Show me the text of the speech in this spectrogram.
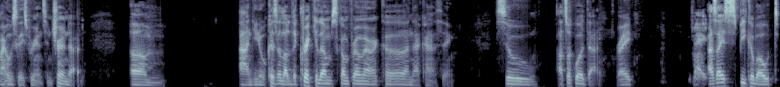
my homeschooling experience in Trinidad. Um, and you know, because a lot of the curriculums come from America and that kind of thing. So I'll talk about that, right? Right as I speak about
